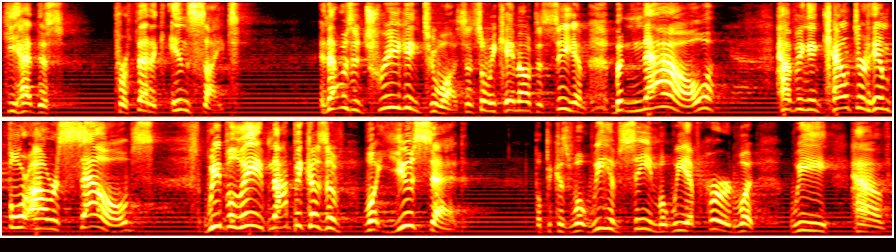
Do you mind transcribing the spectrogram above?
he had this prophetic insight and that was intriguing to us. And so we came out to see him. But now, having encountered him for ourselves, we believe not because of what you said, but because what we have seen, what we have heard, what we have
